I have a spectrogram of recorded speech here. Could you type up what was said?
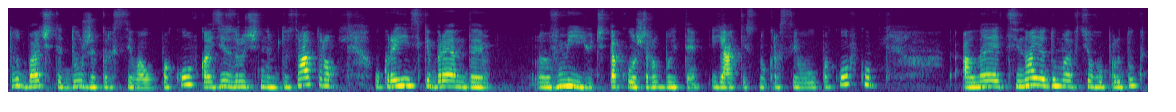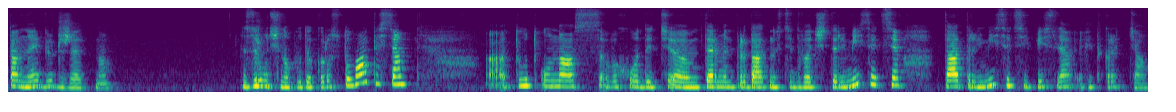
Тут, бачите, дуже красива упаковка зі зручним дозатором. Українські бренди е, вміють також робити якісну, красиву упаковку. Але ціна, я думаю, в цього продукта не бюджетна. Зручно буде користуватися. Тут у нас виходить е, термін придатності 24 місяці та 3 місяці після відкриття.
